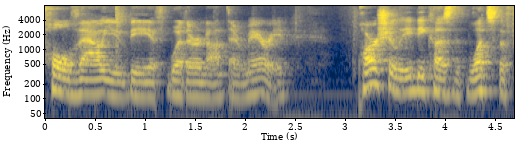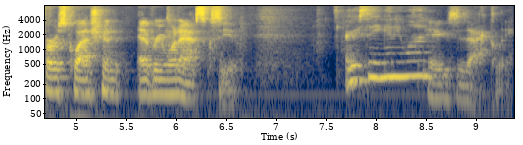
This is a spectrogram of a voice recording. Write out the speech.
whole value be if whether or not they're married? Partially because what's the first question everyone asks you? Are you seeing anyone? Exactly.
